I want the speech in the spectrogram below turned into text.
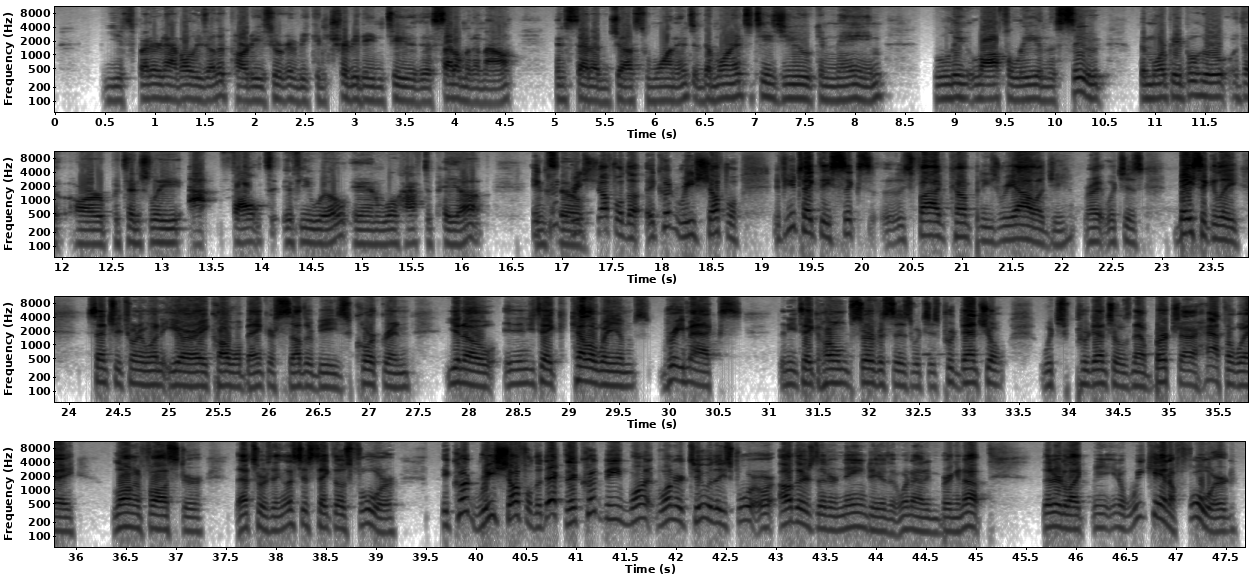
it's better to have all these other parties who are going to be contributing to the settlement amount instead of just one entity the more entities you can name lawfully in the suit the more people who are potentially at fault if you will and will have to pay up it and could so, reshuffle the it could reshuffle if you take these six these five companies Realogy right which is basically Century 21, ERA, Coldwell Banker, Sotheby's, Corcoran, you know, and then you take Keller Williams, Remax, then you take Home Services, which is Prudential, which Prudential is now Berkshire Hathaway, Long and Foster, that sort of thing. Let's just take those four. It could reshuffle the deck. There could be one, one or two of these four, or others that are named here that we're not even bringing up, that are like, you know, we can't afford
